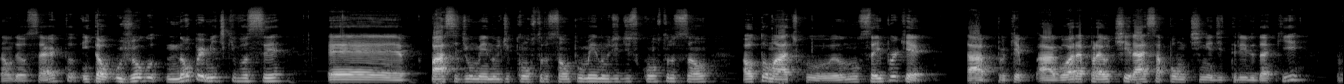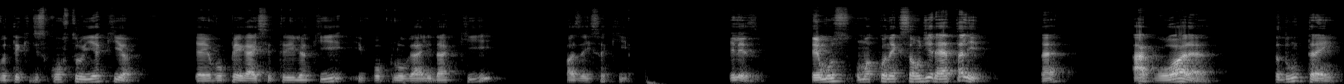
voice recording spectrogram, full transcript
Não deu certo. Então o jogo não permite que você é, passe de um menu de construção para um menu de desconstrução automático. Eu não sei porquê, tá? Porque agora para eu tirar essa pontinha de trilho daqui, eu vou ter que desconstruir aqui, ó. E aí eu vou pegar esse trilho aqui e vou plugar ele daqui, fazer isso aqui, ó. Beleza. Temos uma conexão direta ali, né? Agora, de um trem.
